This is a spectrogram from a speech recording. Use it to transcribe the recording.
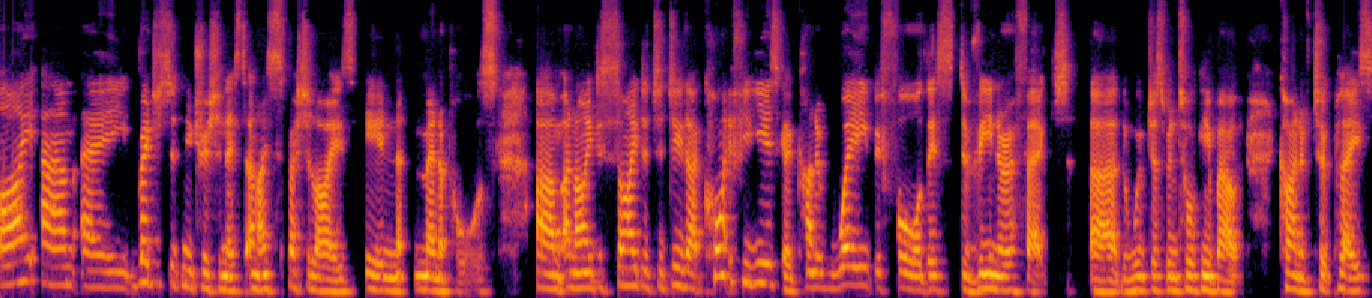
I am a registered nutritionist and I specialize in menopause. Um, and I decided to do that quite a few years ago, kind of way before this Davina effect uh, that we've just been talking about kind of took place,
